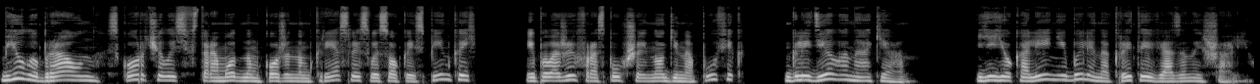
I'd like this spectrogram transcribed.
Бьюла Браун скорчилась в старомодном кожаном кресле с высокой спинкой и, положив распухшие ноги на пуфик, глядела на океан. Ее колени были накрыты вязаной шалью.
